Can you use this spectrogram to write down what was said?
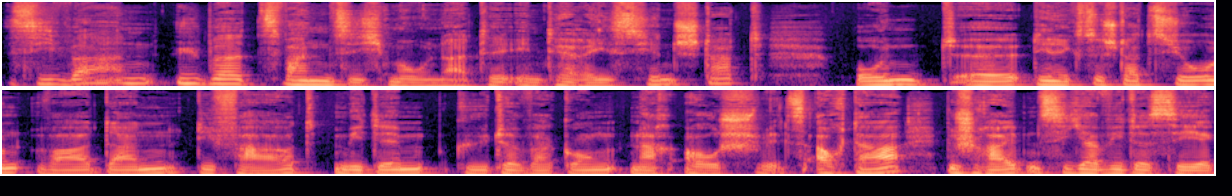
Sie waren über 20 Monate in Theresienstadt und äh, die nächste Station war dann die Fahrt mit dem Güterwaggon nach Auschwitz. Auch da beschreiben Sie ja wieder sehr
